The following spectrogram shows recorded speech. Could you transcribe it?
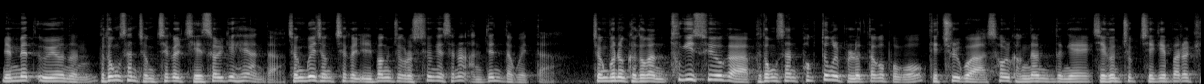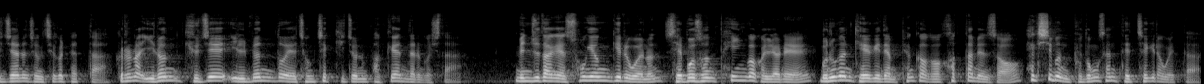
몇몇 의원은 부동산 정책을 재설계해야 한다. 정부의 정책을 일방적으로 수용해서는 안 된다고 했다. 정부는 그동안 투기 수요가 부동산 폭등을 불렀다고 보고 대출과 서울 강남 등의 재건축 재개발을 규제하는 정책을 폈다. 그러나 이런 규제 일변도의 정책 기조는 바뀌어야 한다는 것이다. 민주당의 송영길 의원은 재보선 폐인과 관련해 무능한 개혁에 대한 평가가 컸다면서 핵심은 부동산 대책이라고 했다.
